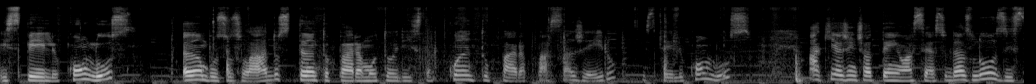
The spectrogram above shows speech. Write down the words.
espelho com luz, ambos os lados, tanto para motorista quanto para passageiro, espelho com luz. Aqui a gente já tem o acesso das luzes.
